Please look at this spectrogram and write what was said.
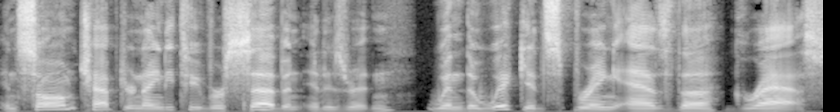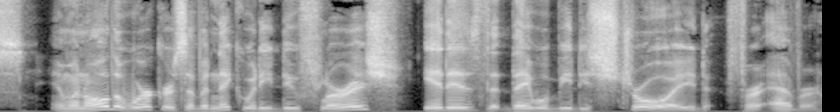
In Psalm chapter 92, verse 7, it is written, When the wicked spring as the grass, and when all the workers of iniquity do flourish, it is that they will be destroyed forever.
